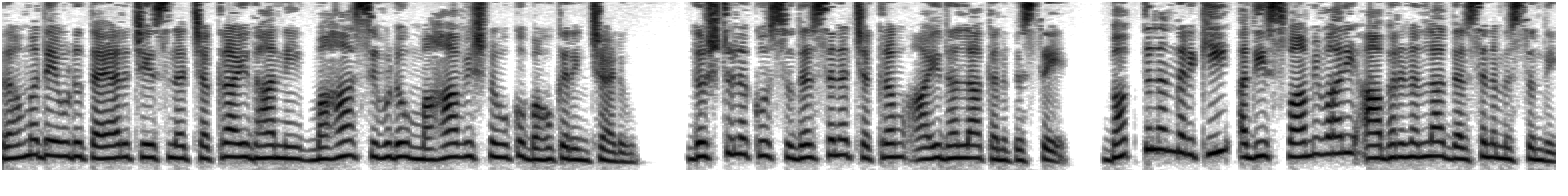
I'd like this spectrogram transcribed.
బ్రహ్మదేవుడు తయారు చేసిన చక్రాయుధాన్ని మహాశివుడు మహావిష్ణువుకు బహుకరించాడు. దుష్టులకు సుదర్శన చక్రం ఆయుధంలా కనిపిస్తే భక్తులందరికీ అది స్వామివారి ఆభరణంలా దర్శనమిస్తుంది.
